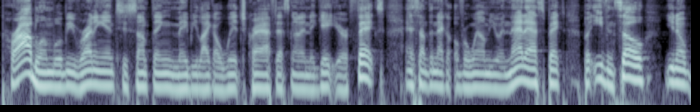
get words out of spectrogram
problem will be running into something maybe like a witchcraft that's going to negate your effects and something that can overwhelm you in that aspect. But even so, you know,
